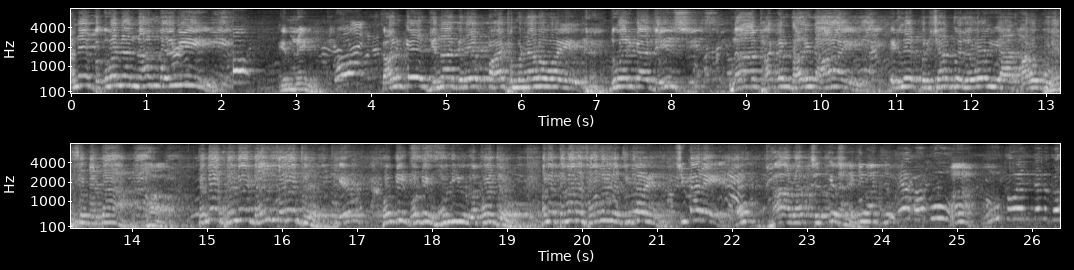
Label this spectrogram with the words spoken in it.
અને ભગવાનના નામ બોલવી. એમ નહીં. કારણ કે જેના ઘરે પાઠ મનાવો હોય દ્વારકાધીશ ના ઠાકર થાળી થાય એટલે પ્રસાદ તો લેવો યાર આરોગ્ય મહેતા હા. તમે ખોટે ઢલ કરો છો કેમ ખોટી ખોટી ઊંડિયું લખો છો અને તમારા સામાન્ય ચિકારે સ્વીકારે હા વાત સત્ય છે. વાત છે. એ બાપુ હા. હું કહું એમ તમે કરો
